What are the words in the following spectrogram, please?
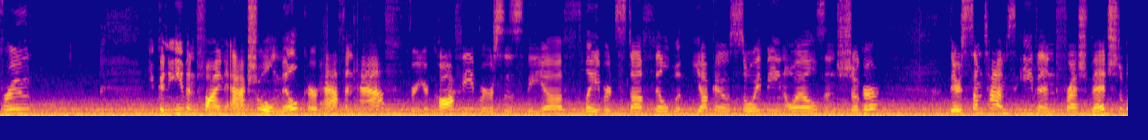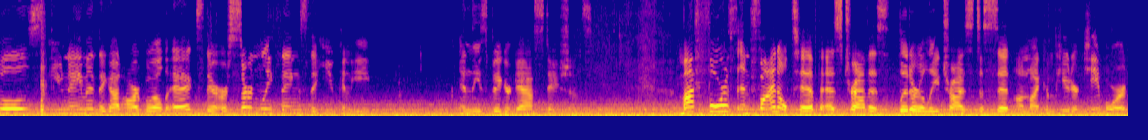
fruit, you can even find actual milk or half and half for your coffee versus the uh, flavored stuff filled with yucco soybean oils and sugar. There's sometimes even fresh vegetables, you name it. They got hard boiled eggs. There are certainly things that you can eat in these bigger gas stations. My fourth and final tip, as Travis literally tries to sit on my computer keyboard,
